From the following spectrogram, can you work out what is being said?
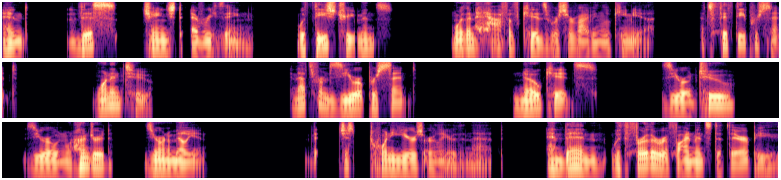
And this changed everything With these treatments, more than half of kids were surviving leukemia. That's 50%, one in two. And that's from 0%. No kids, zero and two, zero and 100, zero and a million. Just 20 years earlier than that. And then, with further refinements to therapy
